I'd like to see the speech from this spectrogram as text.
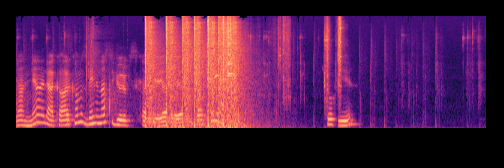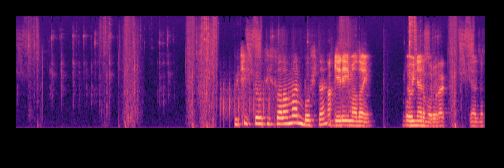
Ya ne alaka? Arkamız beni nasıl görüp sıkabiliyor ya buraya? Baksana. Çok iyi. Üç x 4x falan var mı boşta? Ah. Geleyim alayım. Oynarım oraya. Bırak. Geldim.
